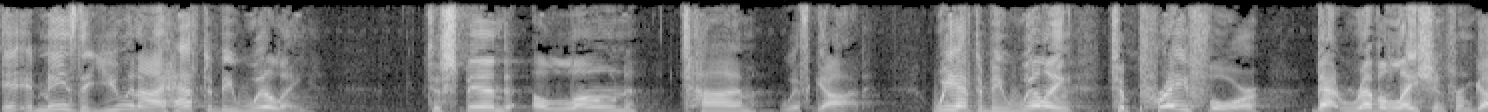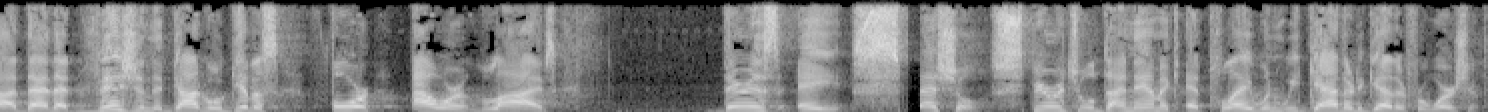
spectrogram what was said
it means that you and I have to be willing to spend alone time with God. We have to be willing to pray for that revelation from God, that, that vision that God will give us for our lives. There is a special spiritual dynamic at play when we gather together for worship.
